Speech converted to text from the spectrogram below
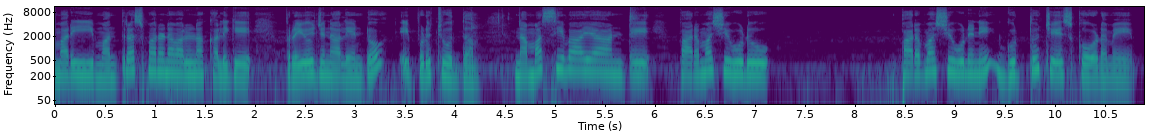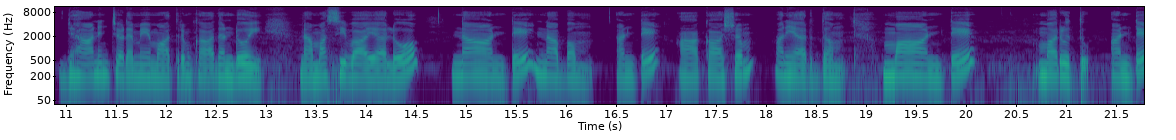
మరి ఈ మంత్రస్మరణ వలన కలిగే ప్రయోజనాలు ఏంటో ఇప్పుడు చూద్దాం. నమశివాయ అంటే పరమశివుడు పరమశివుడిని గుర్తు చేసుకోవడమే ధ్యానించడమే మాత్రం కాదండోయ్. నమశివాయలో నా అంటే నభం. అంటే ఆకాశం అని అర్థం. మా అంటే మరుతు అంటే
